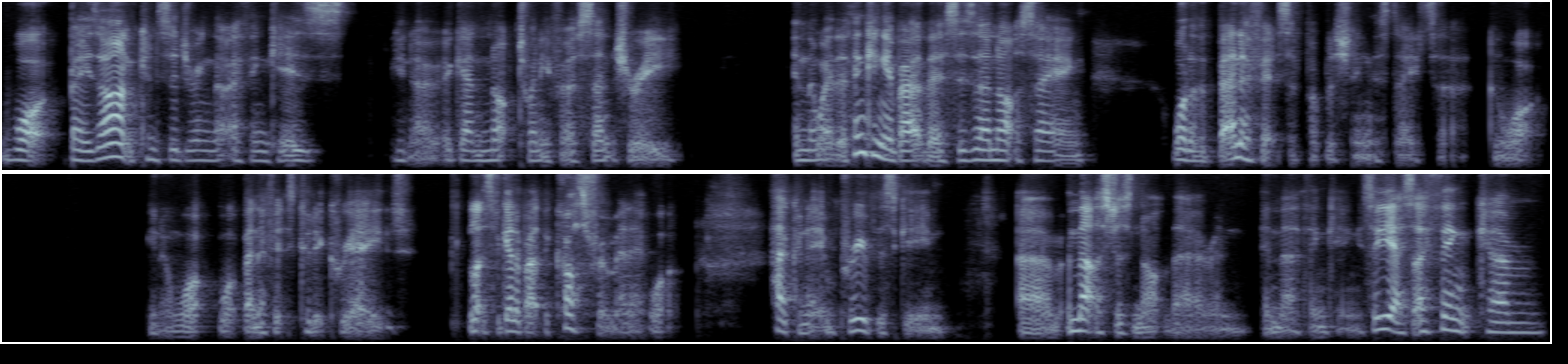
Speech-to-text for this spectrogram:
what BEIS aren't considering that I think is, you know, again, not 21st century in the way they're thinking about this, is they're not saying what are the benefits of publishing this data and what, you know, what what benefits could it create? Let's forget about the cost for a minute. What, how can it improve the scheme? Um, and that's just not there in, in their thinking. So yes, I think um,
